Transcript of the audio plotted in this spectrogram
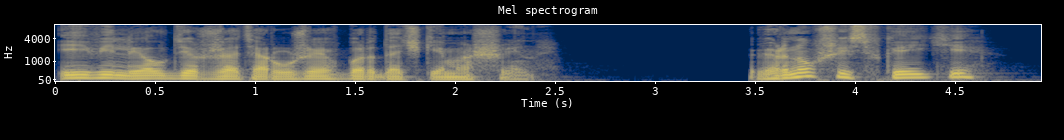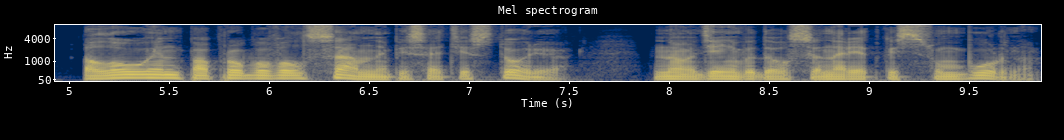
и велел держать оружие в бардачке машины. Вернувшись в Кейки, Лоуэн попробовал сам написать историю, но день выдался на редкость сумбурным.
